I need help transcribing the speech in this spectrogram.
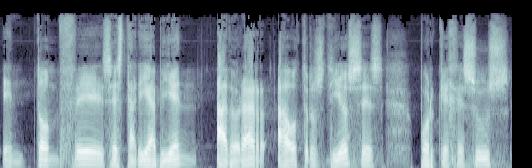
entonces estaría bien adorar a otros dioses porque Jesús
